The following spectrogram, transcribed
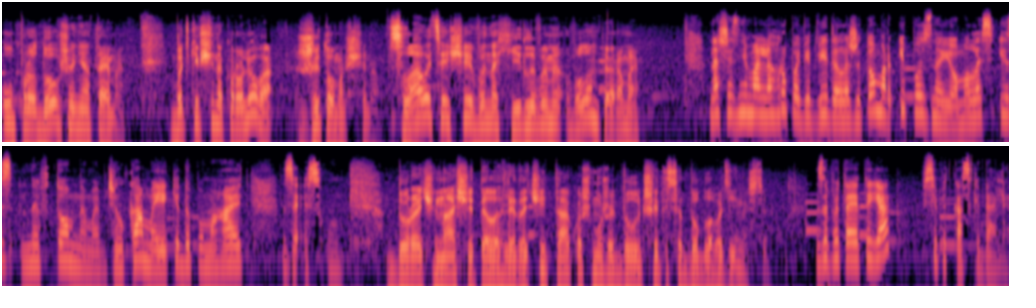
У продовження теми батьківщина Корольова Житомирщина славиться ще й винахідливими волонтерами. Наша знімальна група відвідала Житомир і познайомилась із невтомними бджілками, які допомагають ЗСУ. До речі, наші телеглядачі також можуть долучитися до благодійності. Запитаєте, як? Всі підказки далі.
